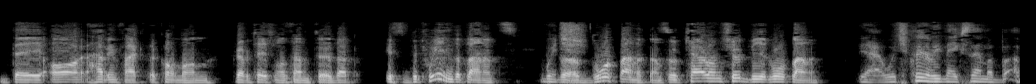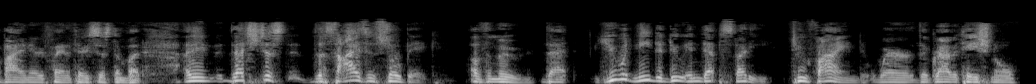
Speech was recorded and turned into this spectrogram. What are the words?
they are have in fact a common gravitational center that is between the planets, Which- the dwarf planet then. So Charon should be a dwarf planet. Yeah, which clearly makes them a, a binary planetary system. But I mean, that's just the size is so big of the moon that you would need to do in-depth study to find where the gravitational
